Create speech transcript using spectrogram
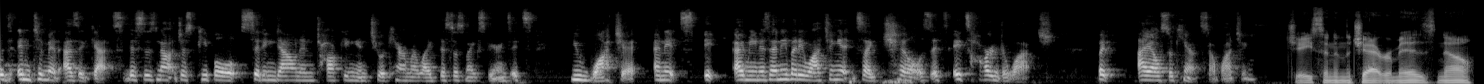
as intimate as it gets. This is not just people sitting down and talking into a camera like this is my experience. It's you watch it and it's it, I mean, is anybody watching it? It's like chills. It's it's hard to watch. But I also can't stop watching. Jason in the chat room is no.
